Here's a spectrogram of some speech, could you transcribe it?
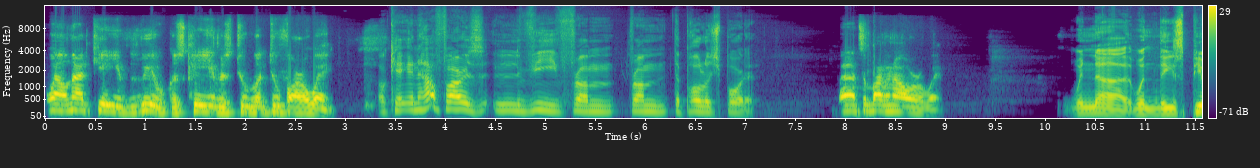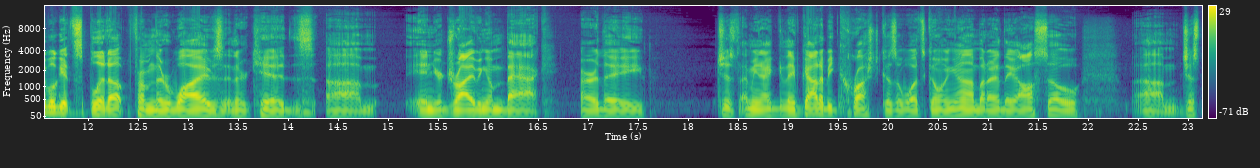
Well, not Kiev, Lviv, because Kiev is too too far away. Okay, and how far is Lviv from from the Polish border? That's about an hour away. when uh, when these people get split up from their wives and their kids, um, and you're driving them back, are they just? I mean, I, they've got to be crushed because of what's going on, but are they also um, just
